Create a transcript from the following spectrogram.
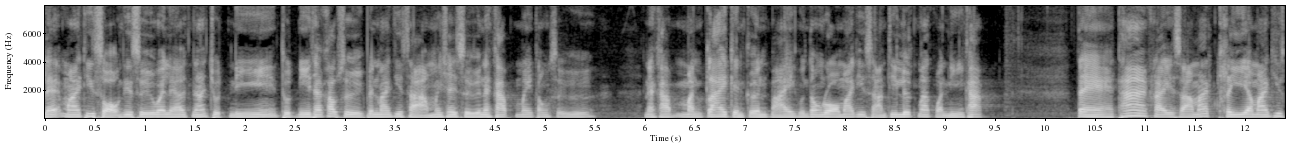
และไม้ที่ 2 ที่ซื้อไว้แล้วนะจุดนี้จุดนี้ถ้าเข้าซื้ออีกเป็นไม้ที่ 3 ไม่ใช่ซื้อนะครับ ไม่ต้องซื้อนะครับ มันใกล้เกินเกินไป คุณต้องรอไม้ที่ 3 ที่ลึกมากกว่านี้ครับ แต่ถ้าใครสามารถเคลียร์ไม้ที่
